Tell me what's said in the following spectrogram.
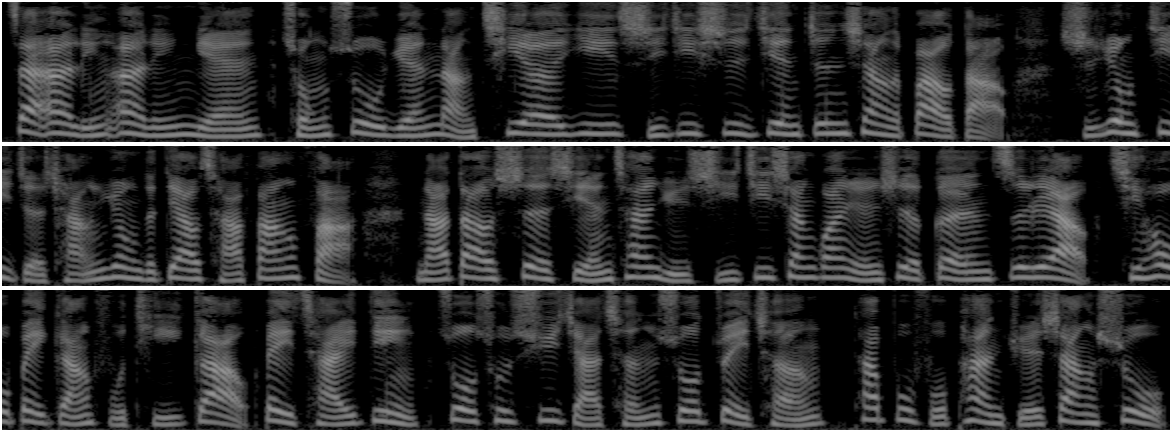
在二零二零年重塑元朗七二一袭击事件真相的报道，使用记者常用的调查方法，拿到涉嫌参与袭击相关人士的个人资料，其后被港府提告，被裁定作出虚假陈说罪成。他不服判决上诉。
